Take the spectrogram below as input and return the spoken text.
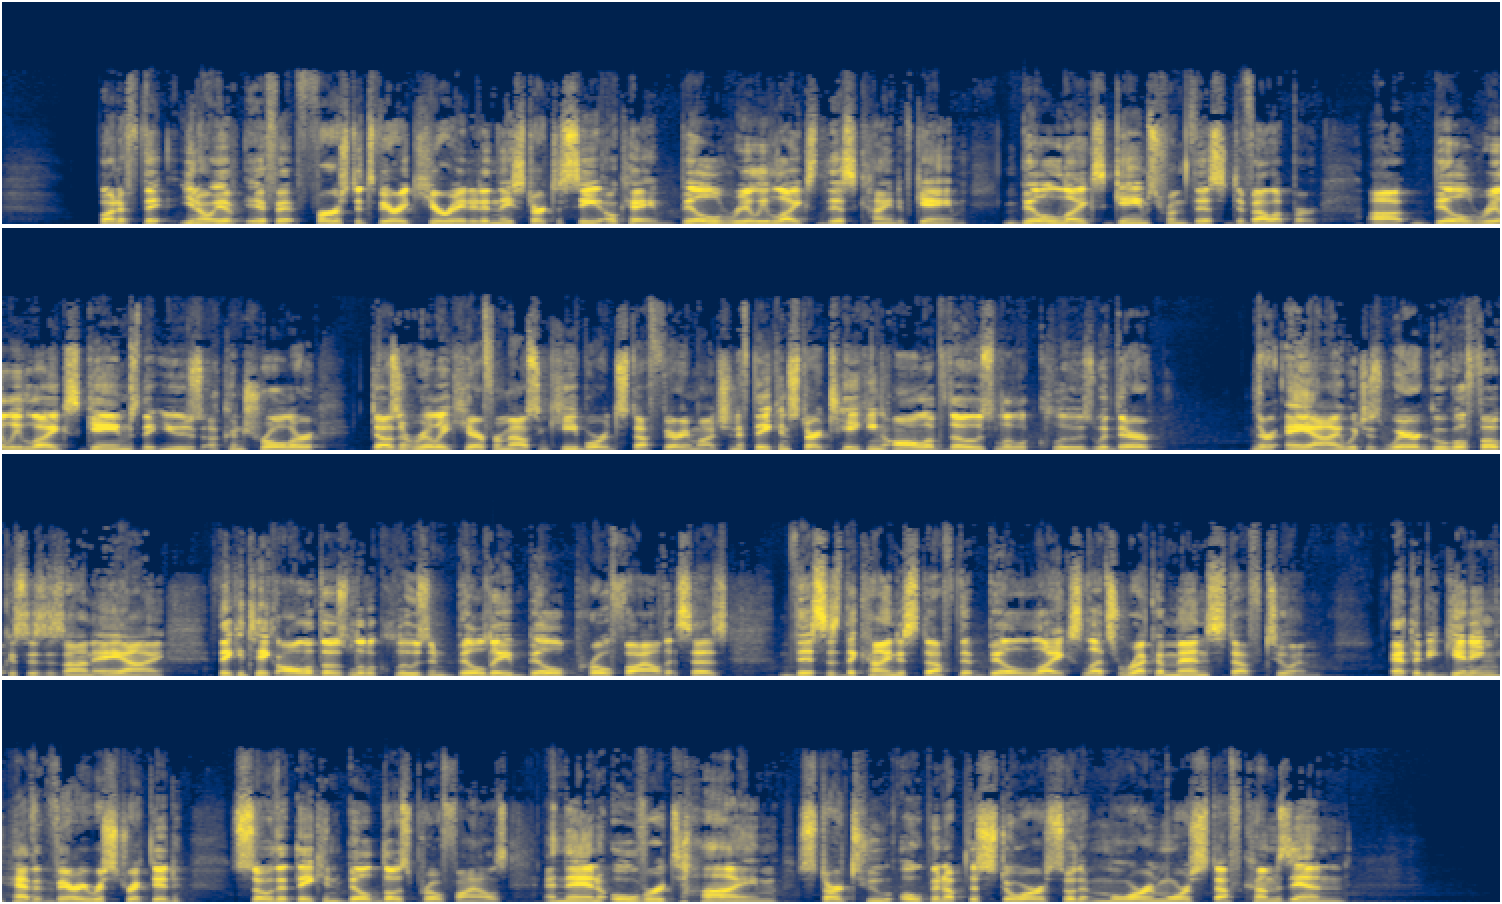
but if they, you know, if if at first it's very curated and they start to see, okay, Bill really likes this kind of game. Bill likes games from this developer. Uh, Bill really likes games that use a controller. Doesn't really care for mouse and keyboard stuff very much. And if they can start taking all of those little clues with their their AI, which is where Google focuses, is on AI. They can take all of those little clues and build a Bill profile that says, this is the kind of stuff that Bill likes. Let's recommend stuff to him. At the beginning, have it very restricted so that they can build those profiles. And then over time, start to open up the store so that more and more stuff comes in.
